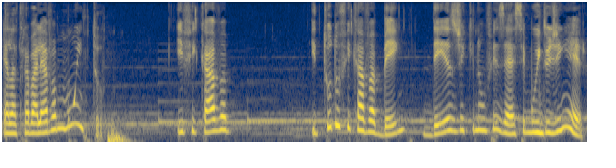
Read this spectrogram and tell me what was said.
Ela trabalhava muito e ficava e tudo ficava bem desde que não fizesse muito dinheiro.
